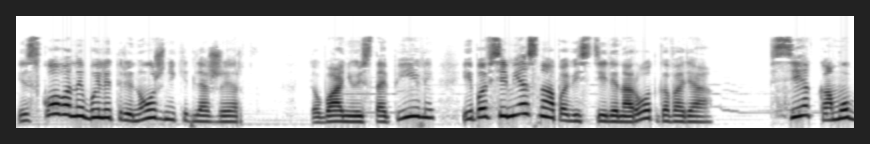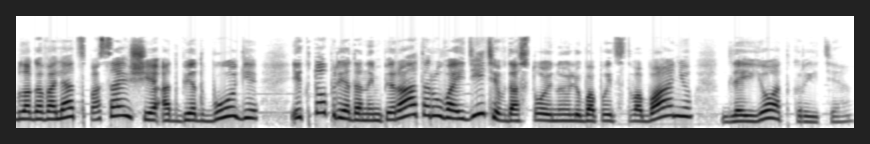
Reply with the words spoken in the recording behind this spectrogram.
и скованы были треножники для жертв то баню истопили и повсеместно оповестили народ, говоря, «Все, кому благоволят спасающие от бед боги, и кто предан императору, войдите в достойную любопытство баню для ее открытия».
